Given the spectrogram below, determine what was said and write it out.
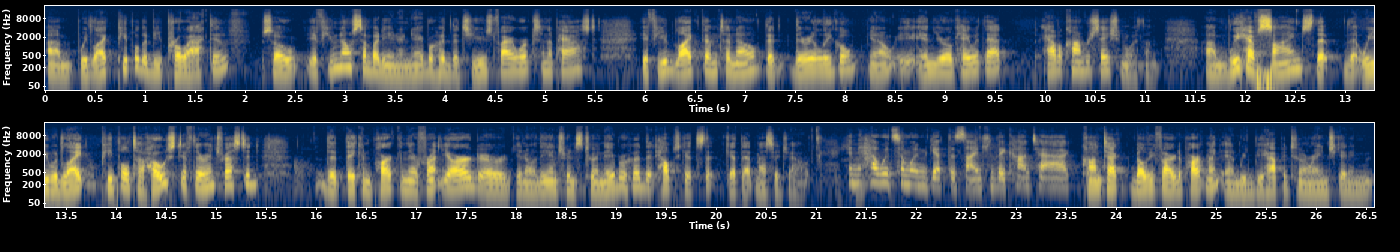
um, we'd like people to be proactive. So if you know somebody in your neighborhood that's used fireworks in the past, if you'd like them to know that they're illegal, you know, and you're okay with that, have a conversation with them. Um, we have signs that, that we would like people to host if they're interested, that they can park in their front yard or you know the entrance to a neighborhood that helps get that, get that message out. And how would someone get the sign? Should they contact? Contact Bellevue Fire Department and we'd be happy to arrange getting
